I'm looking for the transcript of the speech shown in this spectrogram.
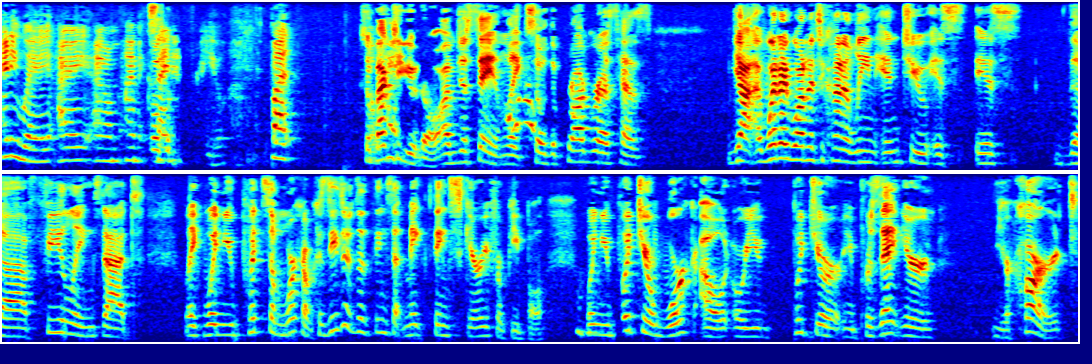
anyway, I um, I'm excited for you. But So back to you though. I'm just saying, like, so the progress has, yeah. What I wanted to kind of lean into is is the feelings that, like, when you put some work out, because these are the things that make things scary for people. Mm-hmm. When you put your work out, or you put your you present your your heart,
